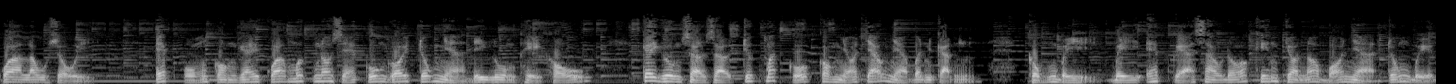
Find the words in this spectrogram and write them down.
qua lâu rồi. Ép uổng con gái quá mức nó sẽ cuốn gói trốn nhà đi luôn thì khổ. Cái gương sờ sờ trước mắt của con nhỏ cháu nhà bên cạnh cũng bị bị ép gã sau đó khiến cho nó bỏ nhà trốn biệt.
